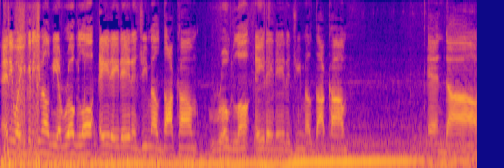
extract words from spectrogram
Anyway, you can email me at roguelaw888 at gmail.com. Roguelaw888 at gmail.com. And, uh,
